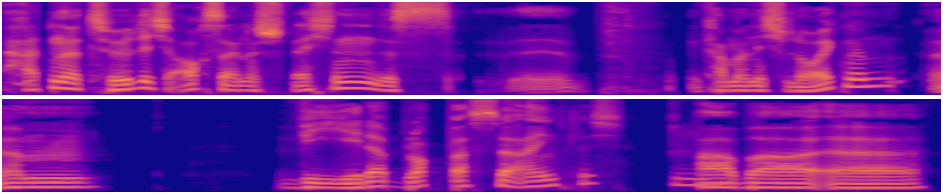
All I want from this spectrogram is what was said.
äh, hat natürlich auch seine Schwächen, das äh, kann man nicht leugnen. Ähm, wie jeder Blockbuster eigentlich. Mhm. Aber äh,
